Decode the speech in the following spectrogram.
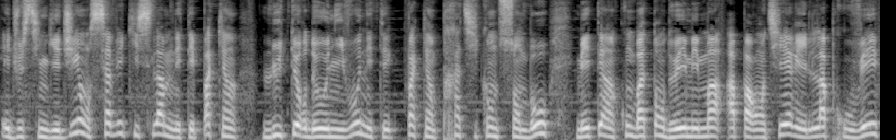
et Justin Gagey. On savait qu'Islam n'était pas qu'un lutteur de haut niveau, n'était pas qu'un pratiquant de sambo, mais était un combattant de MMA à part entière et il l'a prouvé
